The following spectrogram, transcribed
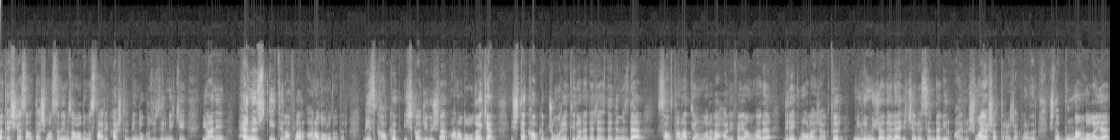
Ateşkes Antlaşması'nı imzaladığımız tarih kaçtır? 1922. Yani henüz itilaflar Anadolu'dadır. Biz kalkıp işgalci güçler Anadolu'dayken işte kalkıp Cumhuriyeti ilan edeceğiz dediğimizde saltanat yanları ve halife yanları direkt ne olacaktır? Milli mücadele içerisinde bir ayrışma yaşattıracaklardır. İşte bundan dolayı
